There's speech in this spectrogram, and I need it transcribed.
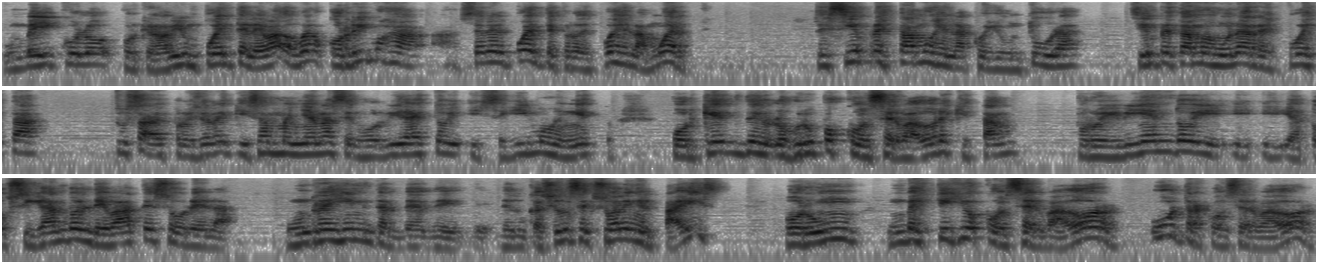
un vehículo porque no había un puente elevado. Bueno, corrimos a, hacer el puente, pero después de la muerte. Entonces siempre estamos en la coyuntura, siempre estamos en una respuesta, tú sabes, profesional, quizás mañana se nos olvida esto y, seguimos en esto. porque de los grupos conservadores que están prohibiendo y, atosigando el debate sobre la, un régimen de, educación sexual en el país? Por un, un vestigio conservador, ultraconservador.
